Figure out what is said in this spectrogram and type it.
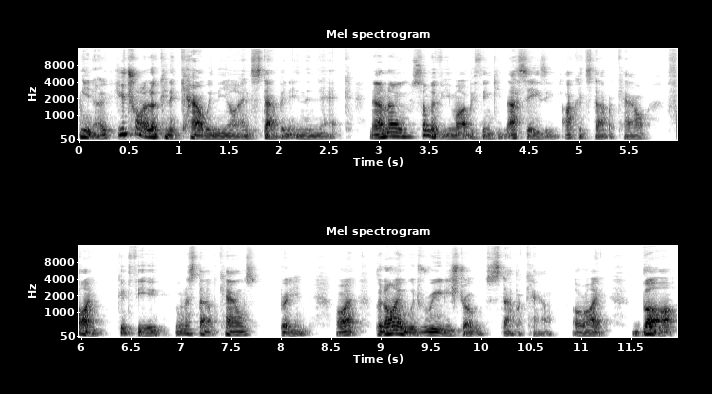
you know you try looking a cow in the eye and stabbing it in the neck. Now no some of you might be thinking that's easy. I could stab a cow. Fine good for you. You want to stab cows Brilliant. All right. But I would really struggle to stab a cow. All right. But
